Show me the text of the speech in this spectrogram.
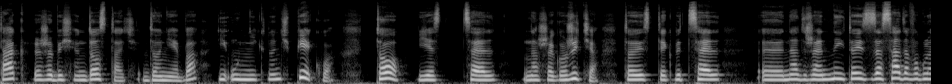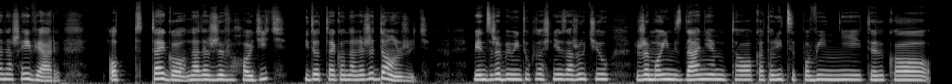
tak, żeby się dostać do nieba i uniknąć piekła. To jest cel naszego życia. To jest jakby cel y, nadrzędny i to jest zasada w ogóle naszej wiary. Od tego należy wychodzić i do tego należy dążyć. Więc żeby mi tu ktoś nie zarzucił, że moim zdaniem to katolicy powinni tylko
